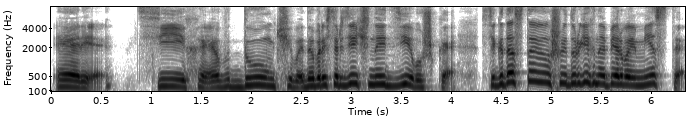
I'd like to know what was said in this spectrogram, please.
Эри, тихая, вдумчивая, добросердечная девушка, всегда ставившая других на первое место,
